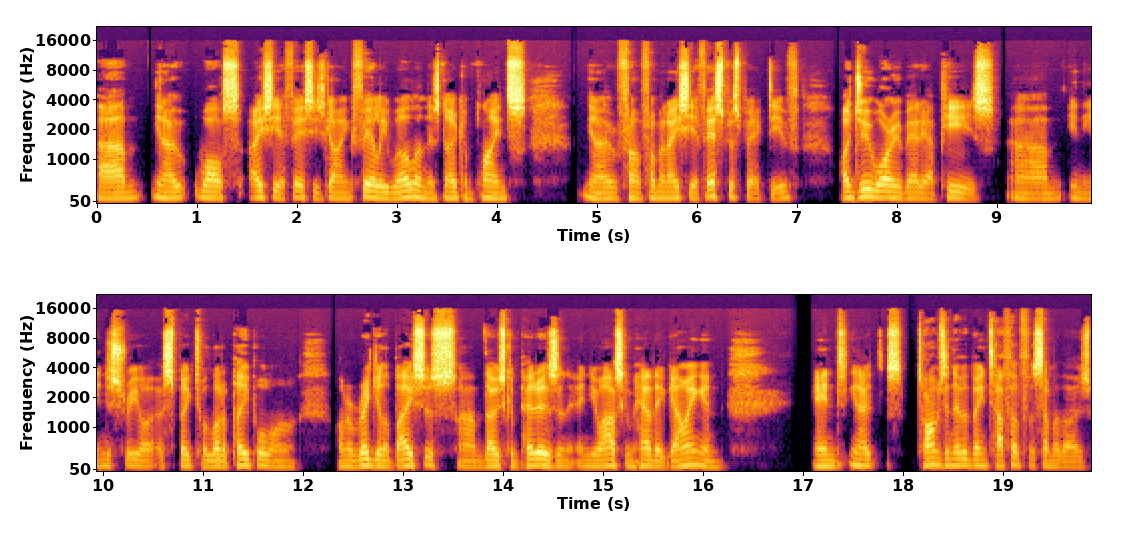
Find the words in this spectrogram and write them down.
um, you know, whilst ACFS is going fairly well and there's no complaints, you know, from from an ACFS perspective, I do worry about our peers um, in the industry. I, speak to a lot of people on on a regular basis, um, those competitors, and, and, you ask them how they're going, and and you know times have never been tougher for some of those.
